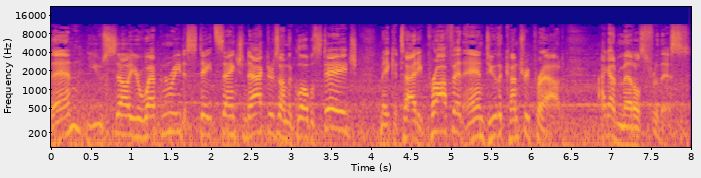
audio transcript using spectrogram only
Then, you sell your weaponry to state-sanctioned actors on the global stage, make a tidy profit, and do the country proud. I got medals for this,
